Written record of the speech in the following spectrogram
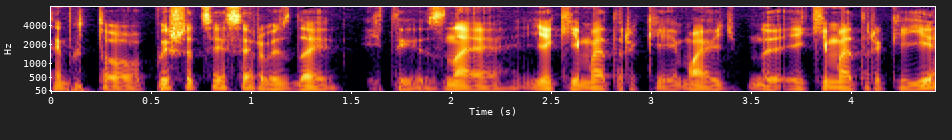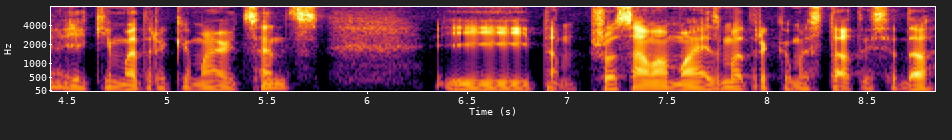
тим, хто пише цей сервіс, да, і ти знає, які метрики мають, ну, які метрики є, які метрики мають сенс, і там, що саме має з метриками статися. Да?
